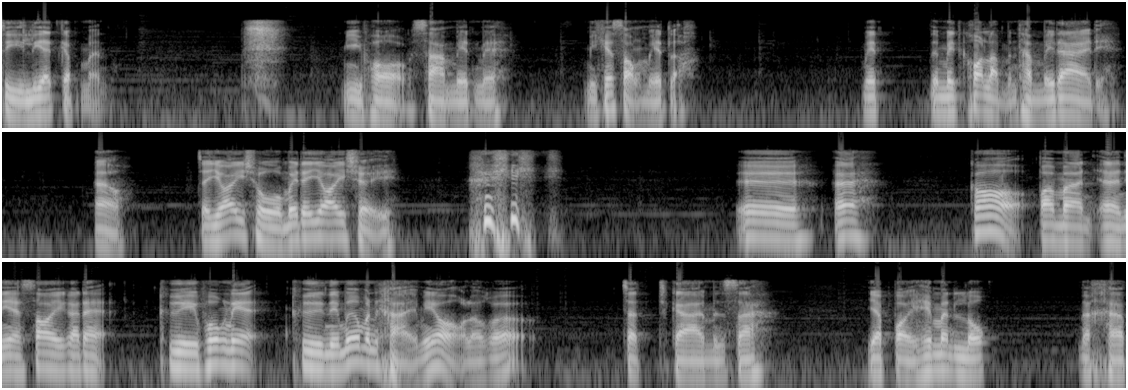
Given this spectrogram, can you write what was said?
ซีเรียสกับมัน มีพอสามเม็ดไหมมีแค่สองเม็ดเหรอ เม็ดเม็ดขอลับมันทำไม่ได้ดิอ้าวจะย่อยโชว์ไม่ได้ย่อยเฉย เอออะก็ประมาณเออเนี่ยสร้อยก็ได้ คือพวกเนี้ยคือในเมื่อมันขายไม่ออกเราก็จัดการมันซะ อย่าปล่อยให้มันลกนะครับ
